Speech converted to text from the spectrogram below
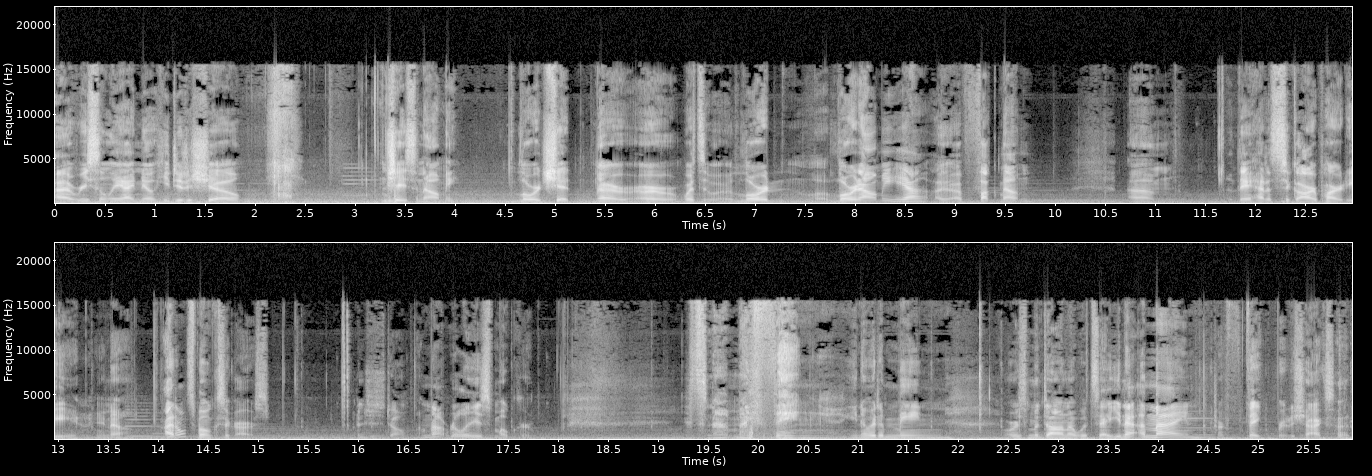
Uh, recently, I know he did a show. Jason Almy, Lord Shit, or, or what's it, Lord Lord Almy? Yeah, a, a fuck mountain. Um, they had a cigar party. You know, I don't smoke cigars. I just don't. I'm not really a smoker. It's not my thing. You know what I mean? Or as Madonna would say, you know, a mine. Her fake British accent.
